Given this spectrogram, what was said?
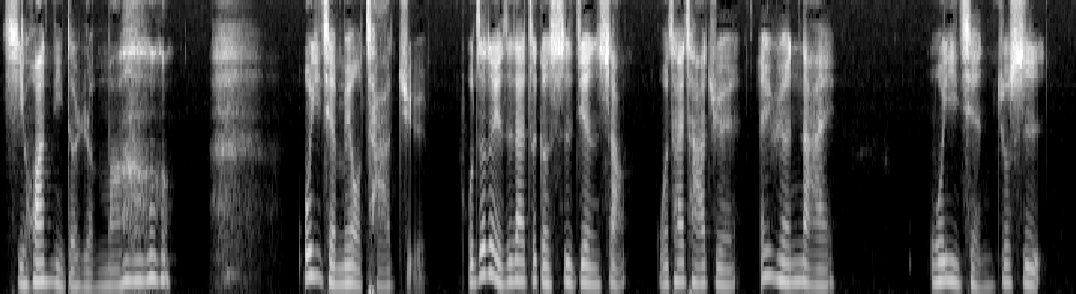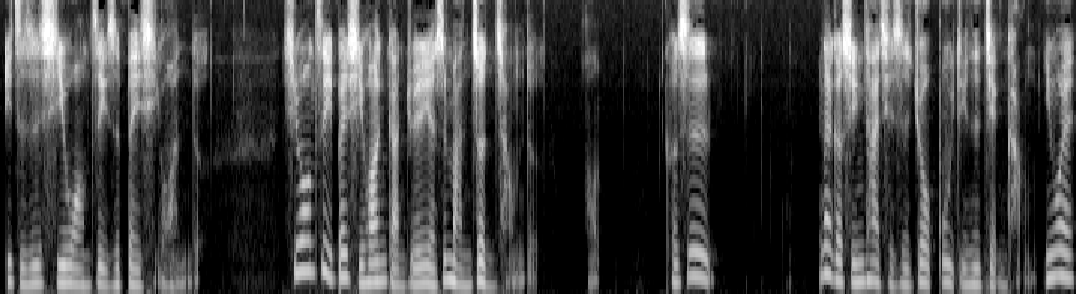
喜欢你的人吗？我以前没有察觉，我真的也是在这个事件上，我才察觉，哎，原来我以前就是一直是希望自己是被喜欢的，希望自己被喜欢，感觉也是蛮正常的。好，可是。那个心态其实就不一定是健康，因为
